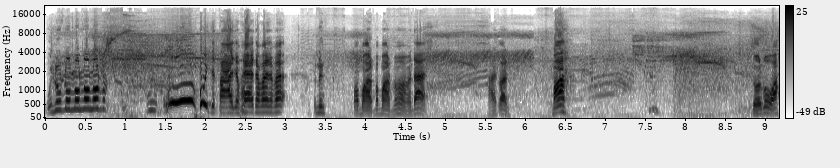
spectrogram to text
อุ๊ยหลุดหลุดหลุดหลุดหลุดรุดโอ้ยจะตายจะแพ้จะแพ้จะแพ้อันนึงประมาทประมาทประมาทไม่ได้หายก่อนมาโดนปะวะ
